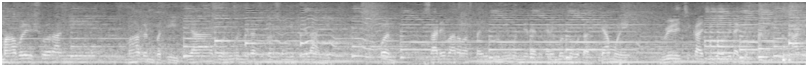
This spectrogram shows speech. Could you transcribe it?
महाबळेश्वर आणि महागणपती या दोन्ही मंदिराचं दर्शन घेतलेलं आहे. पण साडेबारा वाजता ही दोन्ही मंदिर या ठिकाणी बंद होतात. त्यामुळे वेळेची काळजी घ्यावी लागेल. आणि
